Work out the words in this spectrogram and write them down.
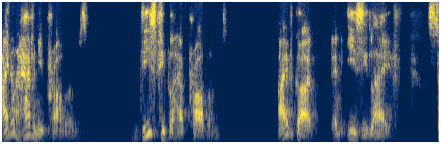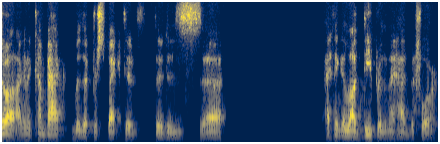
I don't have any problems. These people have problems. I've got an easy life. So I'm going to come back with a perspective that is, uh, I think, a lot deeper than I had before.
